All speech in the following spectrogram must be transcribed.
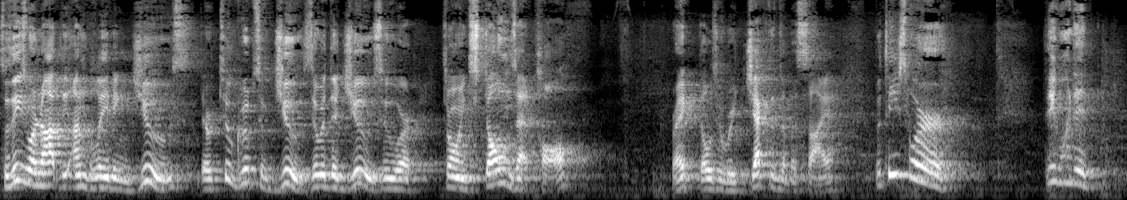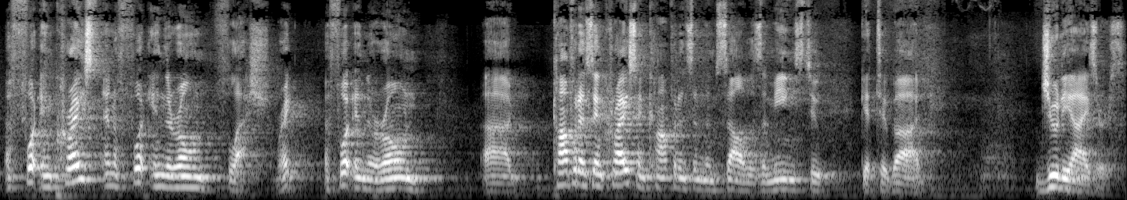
So these were not the unbelieving Jews. There were two groups of Jews. There were the Jews who were throwing stones at Paul, right? Those who rejected the Messiah. But these were, they wanted a foot in Christ and a foot in their own flesh, right? A foot in their own uh, confidence in Christ and confidence in themselves as a means to get to God. Judaizers.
